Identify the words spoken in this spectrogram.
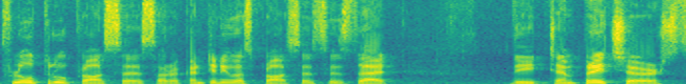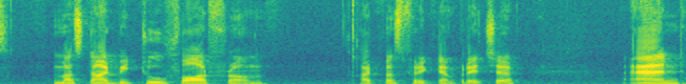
flow through process or a continuous process is that the temperatures must not be too far from atmospheric temperature and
